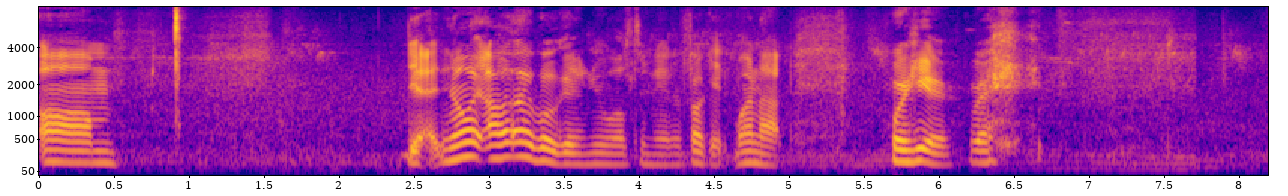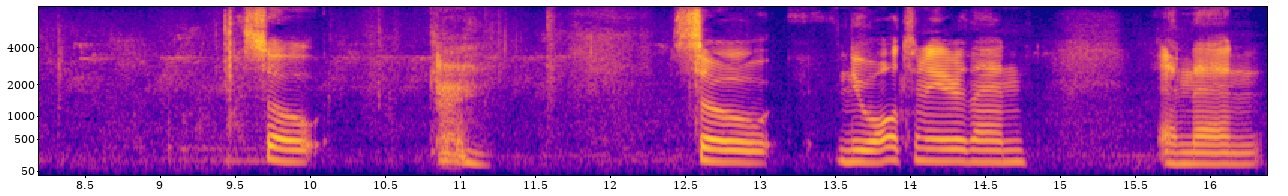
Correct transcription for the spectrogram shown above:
Um, yeah, you know what? I'll, I'll go get a new alternator. Fuck it. Why not? We're here, right? So, so new alternator then, and then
